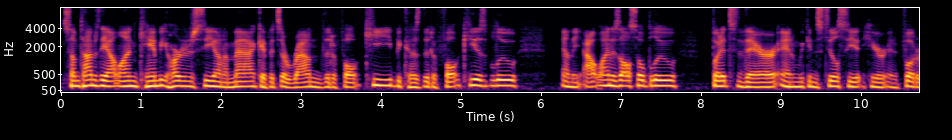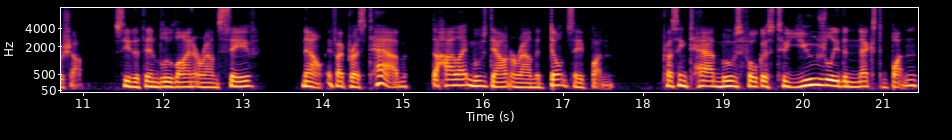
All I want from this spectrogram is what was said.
Sometimes the outline can be harder to see on a Mac if it's around the default key because the default key is blue and the outline is also blue, but it's there and we can still see it here in Photoshop. See the thin blue line around save? Now, if I press tab, the highlight moves down around the don't save button. Pressing tab moves focus to usually the next button,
